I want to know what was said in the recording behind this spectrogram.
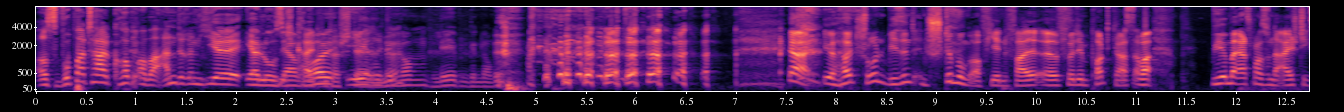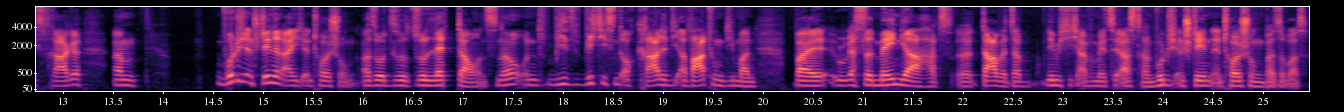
aus Wuppertal kommen aber anderen hier Ehrlosigkeit Jawohl, unterstellen. Ehre ne? genommen, Leben genommen. Ja, ihr hört schon, wir sind in Stimmung auf jeden Fall äh, für den Podcast. Aber wie immer erstmal so eine Einstiegsfrage. Ähm, wodurch entstehen denn eigentlich Enttäuschungen? Also so, so Letdowns, ne? Und wie wichtig sind auch gerade die Erwartungen, die man bei WrestleMania hat? Äh, David, da nehme ich dich einfach mal zuerst dran. Wodurch entstehen Enttäuschungen bei sowas?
